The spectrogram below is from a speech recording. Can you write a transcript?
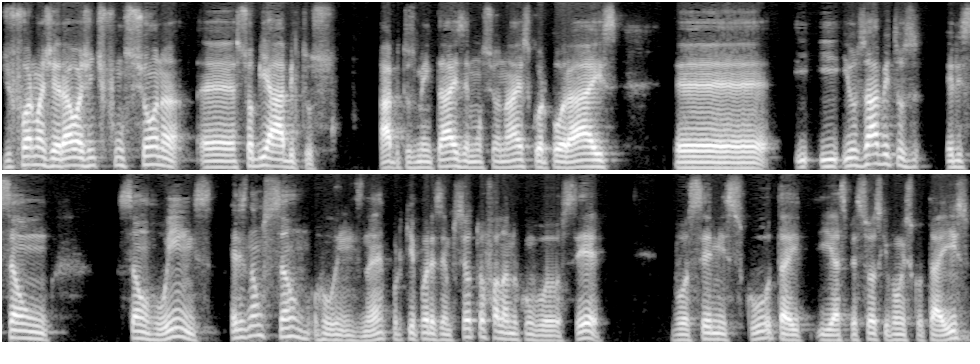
de forma geral, a gente funciona é, sob hábitos, hábitos mentais, emocionais, corporais, é, e, e, e, os hábitos eles são são ruins, eles não são ruins, né? Porque, por exemplo, se eu estou falando com você, você me escuta e, e, as pessoas que vão escutar isso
